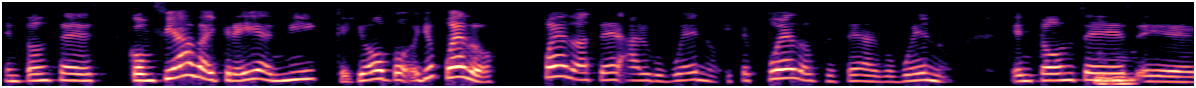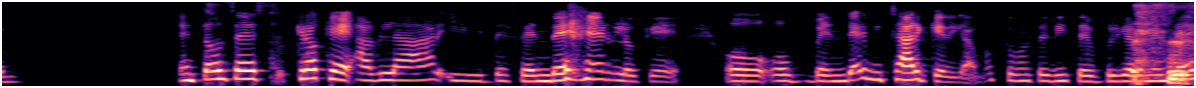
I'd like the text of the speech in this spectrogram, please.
entonces confiaba y creía en mí que yo, yo puedo, puedo hacer algo bueno y te puedo ofrecer algo bueno. Entonces, eh, entonces, creo que hablar y defender lo que, o, o vender mi charque, digamos, como se dice vulgarmente,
